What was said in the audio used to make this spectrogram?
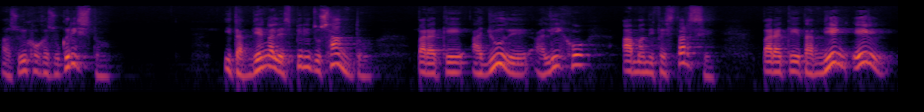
a su Hijo Jesucristo. Y también al Espíritu Santo, para que ayude al Hijo a manifestarse, para que también Él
